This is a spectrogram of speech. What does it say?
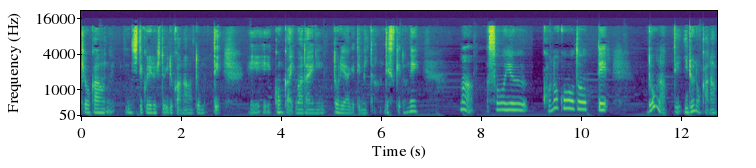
共感してくれる人いるかなと思って、えー、今回話題に取り上げてみたんですけどね。まあ、そういう、この行動ってどうなっているのかなっ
